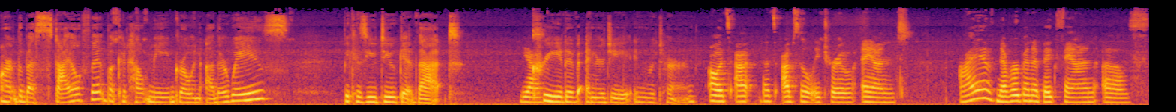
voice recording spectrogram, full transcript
aren't the best style fit but could help me grow in other ways because you do get that yeah. creative energy in return. Oh, it's a- that's absolutely true. And I have never been a big fan of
